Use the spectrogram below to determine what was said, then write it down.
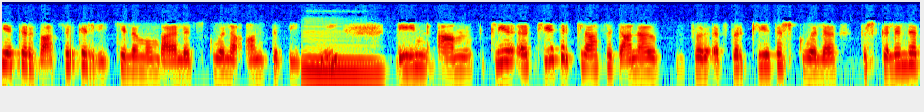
seker wat se kurrikulum om by hulle skole aan te bied nie. Mm. En um kleuterklas het dan nou vir vir kleuterskole verskillende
